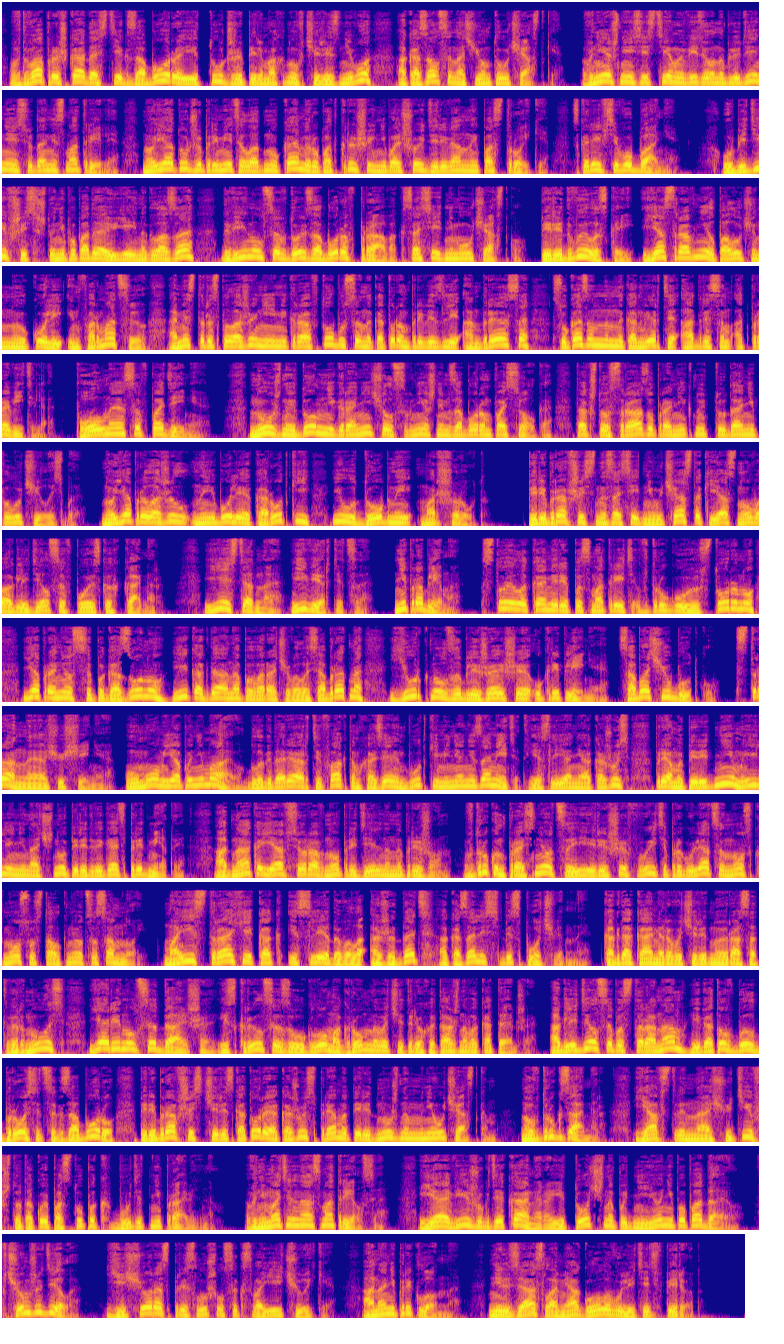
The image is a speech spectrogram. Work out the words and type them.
В два прыжка достиг забора и тут же, перемахнув через него, оказался на чьем-то участке. Внешние системы видеонаблюдения сюда не смотрели, но я тут же приметил одну камеру под крышей небольшой деревянной постройки, скорее всего бани. Убедившись, что не попадаю ей на глаза, двинулся вдоль забора вправо, к соседнему участку. Перед вылазкой я сравнил полученную Колей информацию о месторасположении микроавтобуса, на котором привезли Андреаса, с указанным на конверте адресом отправителя. Полное совпадение. Нужный дом не граничил с внешним забором поселка, так что сразу проникнуть туда не получилось бы. Но я проложил наиболее короткий и удобный маршрут. Перебравшись на соседний участок, я снова огляделся в поисках камер. Есть одна и вертится. Не проблема. Стоило камере посмотреть в другую сторону, я пронесся по газону и, когда она поворачивалась обратно, юркнул за ближайшее укрепление — собачью будку. Странное ощущение. Умом я понимаю, благодаря артефактам хозяин будки меня не заметит, если я не окажусь прямо перед ним или не начну передвигать предметы. Однако я все равно предельно напряжен. Вдруг он проснется и, решив выйти прогуляться, нос к носу столкнется со мной. Мои страхи, как и следовало ожидать, оказались беспочвенны. Когда камера в очередной раз отвернулась, я ринулся дальше и скрылся за углом огромного четырехэтажного коттеджа. Огляделся по сторонам и готов был броситься к забору, перебравшись через который окажусь прямо перед нужным мне участком. Но вдруг замер, явственно ощутив, что такой поступок будет неправильным. Внимательно осмотрелся. Я вижу, где камера, и точно под нее не попадаю. В чем же дело? Еще раз прислушался к своей чуйке. Она непреклонна. Нельзя, сломя голову, лететь вперед.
